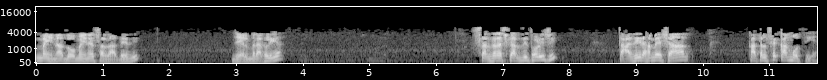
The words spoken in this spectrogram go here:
مہینہ، دو مہینے سزا دے دی۔ جیل میں رکھ لیا۔ سردرش کر دی تھوڑی سی۔ تعزیر ہمیشہ قتل سے کم ہوتی ہے۔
